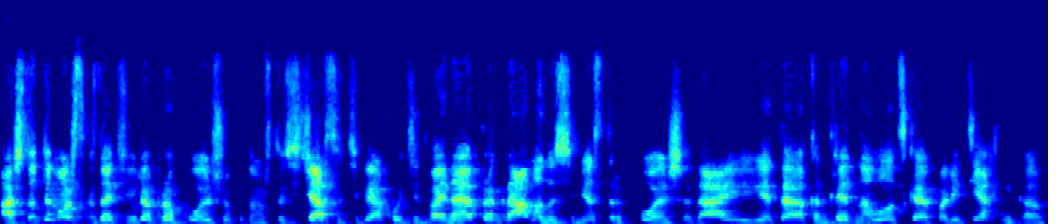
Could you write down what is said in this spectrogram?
А что ты можешь сказать, Юля, про Польшу? Потому что сейчас у тебя хоть и двойная программа, но семестр в Польше, да, и это конкретно Лодская политехника.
